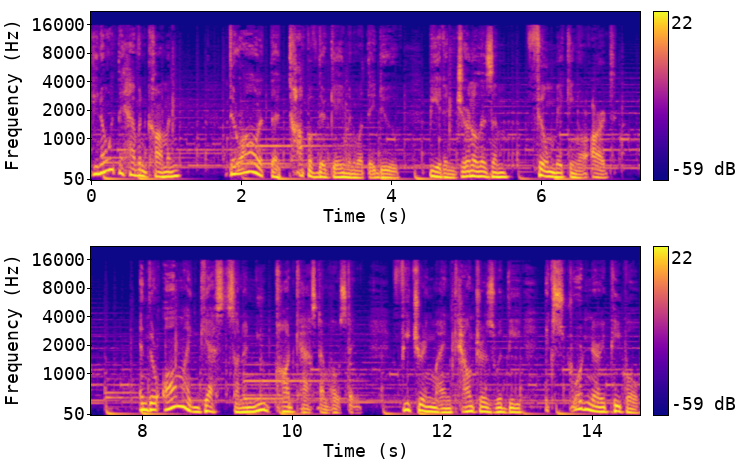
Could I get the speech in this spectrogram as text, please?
You know what they have in common? They're all at the top of their game in what they do, be it in journalism, filmmaking, or art. And they're all my guests on a new podcast I'm hosting, featuring my encounters with the extraordinary people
